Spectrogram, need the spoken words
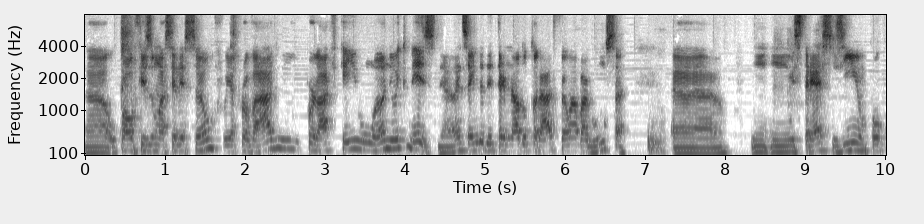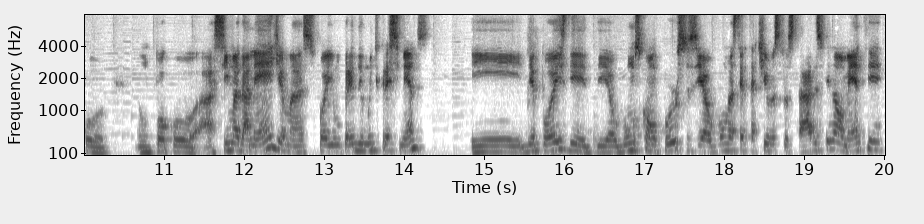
uh, o qual fiz uma seleção, fui aprovado e por lá fiquei um ano e oito meses. Né? Antes ainda de terminar o doutorado, foi uma bagunça, uh, um estressezinho um, um pouco um pouco acima da média, mas foi um período de muito crescimento. E depois de, de alguns concursos e algumas tentativas frustradas, finalmente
